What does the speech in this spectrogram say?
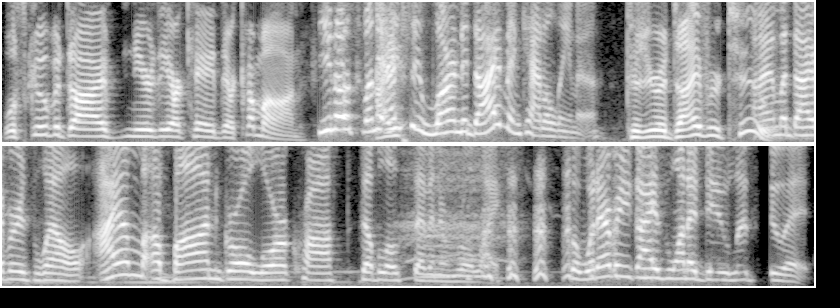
We'll scuba dive near the arcade there. Come on. You know, it's funny. I, I- actually learned to dive in Catalina. Because you're a diver too. I am a diver as well. I am a Bond girl, Lara Croft, 007 in real life. so whatever you guys want to do, let's do it.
